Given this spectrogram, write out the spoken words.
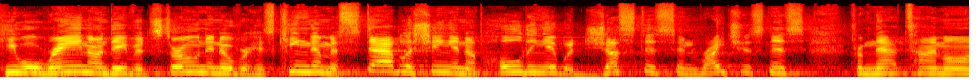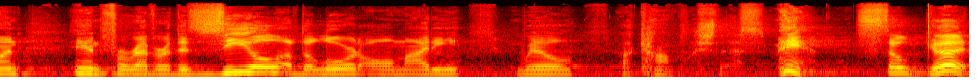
He will reign on David's throne and over his kingdom, establishing and upholding it with justice and righteousness from that time on and forever. The zeal of the Lord Almighty will accomplish this. Man, so good.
